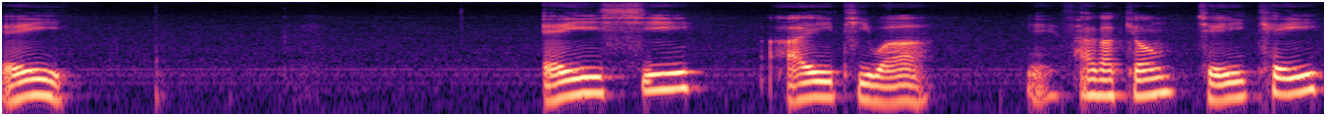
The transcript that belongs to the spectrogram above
A ACID와 예, 사각형 JK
